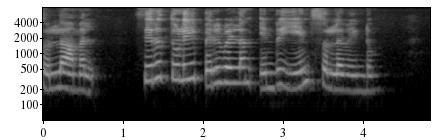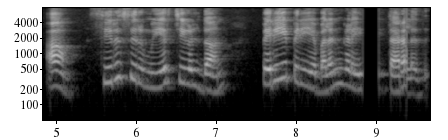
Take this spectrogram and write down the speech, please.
சொல்லாமல் சிறு துளி பெருவெள்ளம் என்று ஏன் சொல்ல வேண்டும்? ஆம் சிறு சிறு முயற்சிகள்தான் பெரிய பெரிய பலன்களை தரலது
